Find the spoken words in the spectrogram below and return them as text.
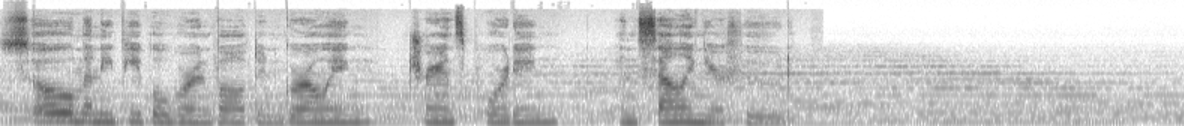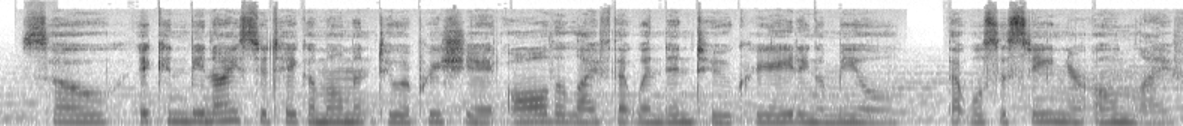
So many people were involved in growing, transporting, and selling your food so, it can be nice to take a moment to appreciate all the life that went into creating a meal that will sustain your own life.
